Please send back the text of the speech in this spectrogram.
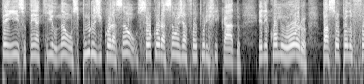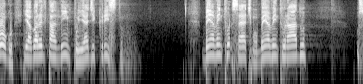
tem isso, tem aquilo. Não, os puros de coração, o seu coração já foi purificado. Ele, como ouro, passou pelo fogo e agora ele está limpo e é de Cristo. Bem-aventurado, sétimo, bem-aventurado os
